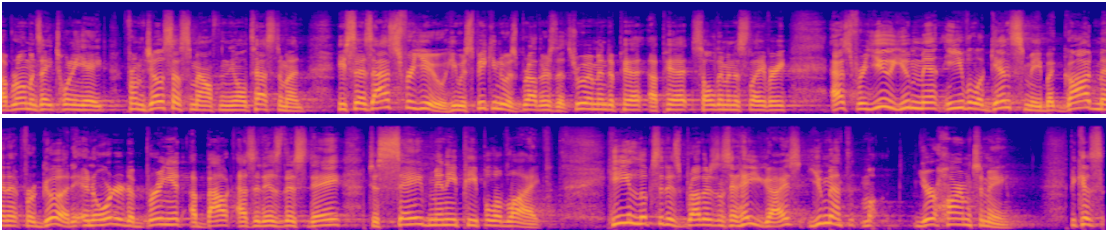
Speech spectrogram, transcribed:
of Romans 8:28 from Joseph's mouth in the Old Testament. He says, As for you, he was speaking to his brothers that threw him into pit, a pit, sold him into slavery. As for you, you meant evil against me, but God meant it for good in order to bring it about as it is this day to save many people of life. He looks at his brothers and said, Hey, you guys, you meant your harm to me. Because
